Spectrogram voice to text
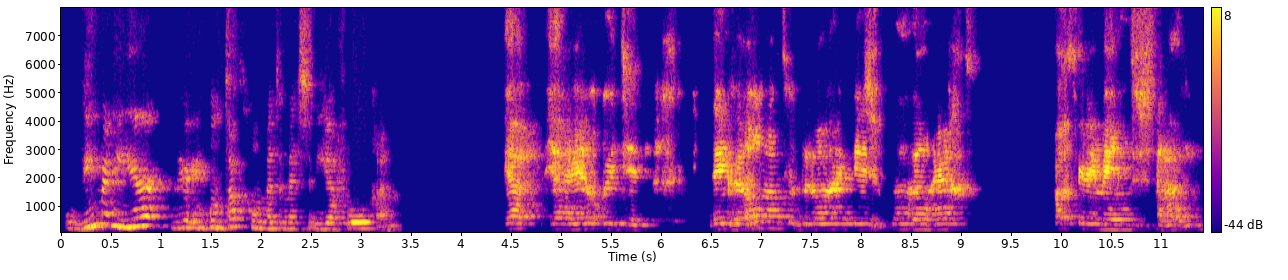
op die manier weer in contact komt met de mensen die jou volgen. Ja, ja, een hele goede tip. Ik denk wel dat het belangrijk is om wel echt achter je mening te staan.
